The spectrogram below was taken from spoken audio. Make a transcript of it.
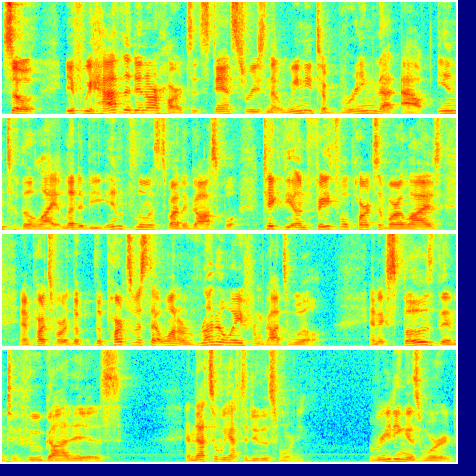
So if we have that in our hearts, it stands to reason that we need to bring that out into the light. Let it be influenced by the gospel. Take the unfaithful parts of our lives and parts of our the, the parts of us that want to run away from God's will and expose them to who God is. And that's what we have to do this morning. Reading his word,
